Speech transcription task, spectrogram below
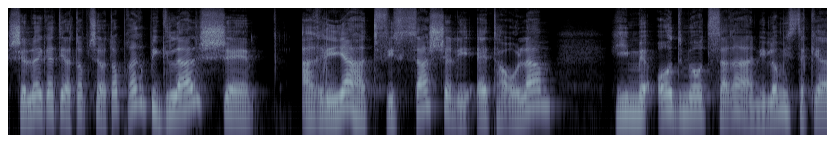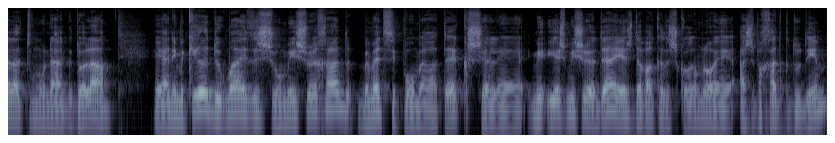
שלא הגעתי ל top של ה top רק בגלל שהראייה, התפיסה שלי את העולם, היא מאוד מאוד צרה, אני לא מסתכל על התמונה הגדולה. אה, אני מכיר לדוגמה איזשהו מישהו אחד, באמת סיפור מרתק, של... אה, יש מישהו יודע, יש דבר כזה שקוראים לו אה, השבחת גדודים.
